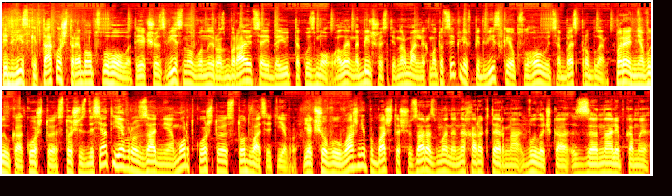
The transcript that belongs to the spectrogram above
Підвіски також треба обслуговувати, якщо, звісно, вони розбираються і дають таку змогу. Але на більшості нормальних мотоциклів підвіски обслуговуються без проблем. Передня вилка коштує 160 євро, задній аморт коштує 120 євро. Якщо ви уважні, побачите, що зараз в мене не характерна вилочка з наліпками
